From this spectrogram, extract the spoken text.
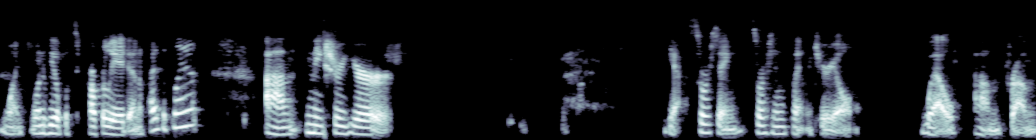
one you want to be able to properly identify the plant um, make sure you're yeah sourcing sourcing plant material well um, from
